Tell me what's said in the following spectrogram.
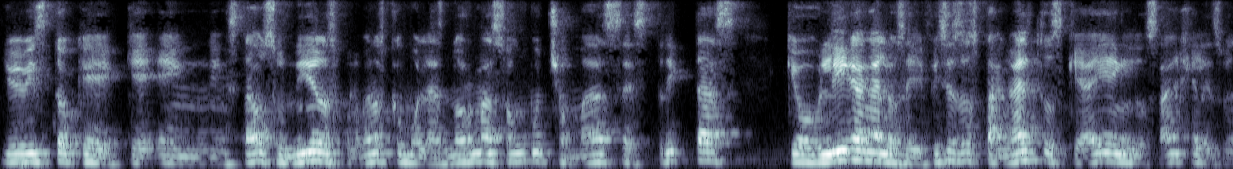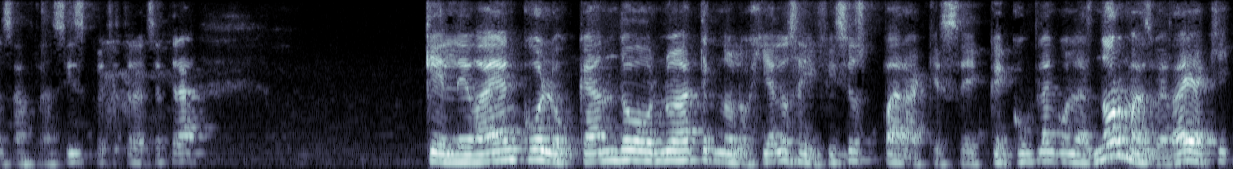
yo he visto que, en, Estados Unidos, por lo menos como las normas son mucho más estrictas, que obligan a los edificios tan altos que hay en Los Ángeles o en San Francisco, etcétera, etcétera, que le vayan colocando nueva tecnología a los edificios para que se que cumplan con las normas, ¿verdad? Y aquí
